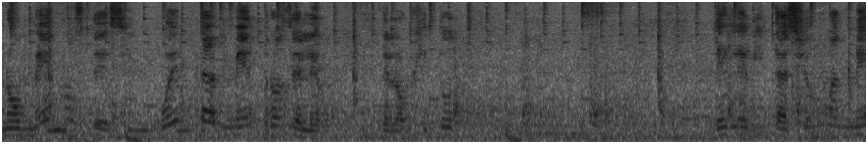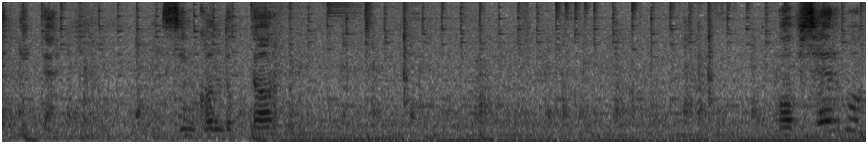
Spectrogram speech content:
no menos de 50 metros de, de longitud, de levitación magnética, sin conductor. Observo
